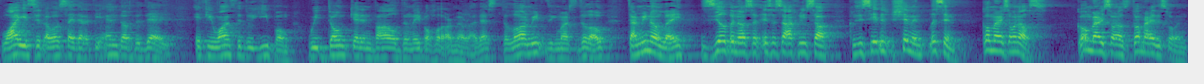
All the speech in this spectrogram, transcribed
Why is it, I will say, that at the end of the day, if he wants to do yibum, we don't get involved in labor hol armera. That's the law. The Gemara says the. Darmina le zil benosav isasachrisa. Because you to Shimon, listen, go marry someone else. Go marry someone else. Don't marry this woman.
